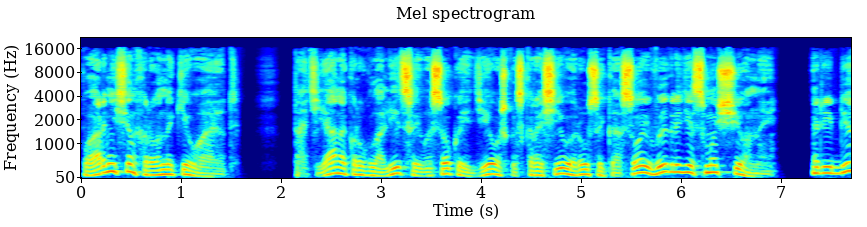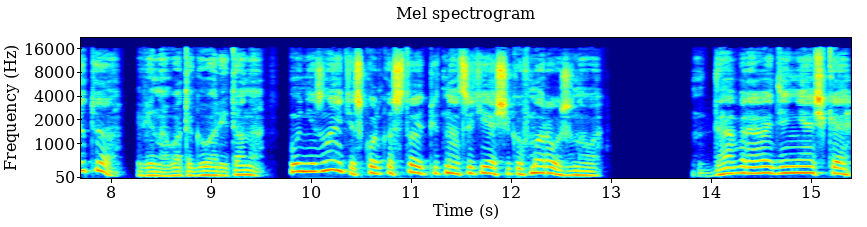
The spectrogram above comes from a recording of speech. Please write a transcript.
Парни синхронно кивают. Татьяна, круглолицая и высокая девушка с красивой русой косой, выглядит смущенной. «Ребята», — виновато говорит она, вы не знаете, сколько стоит пятнадцать ящиков мороженого?» «Доброго денечка»,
